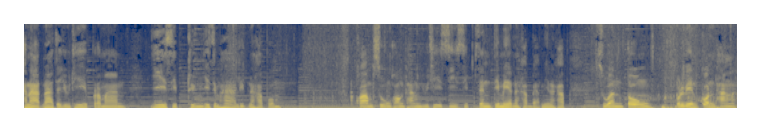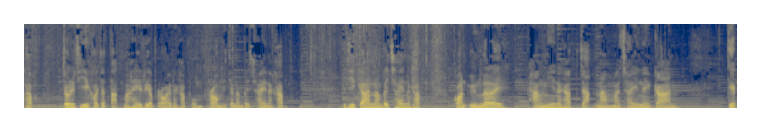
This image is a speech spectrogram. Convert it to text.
ขนาดน่าจะอยู่ที่ประมาณ 20ถึง25 ลิตรนะครับ ผม ความสูงของถังอยู่ที่ 40เซนติเมตรนะครับแบบนี้นะครับ ส่วนตรงบริเวณก้นถังนะครับ เจ้าหน้าที่เขาจะตัดมาให้เรียบร้อยนะครับ ผมพร้อมที่จะนำไปใช้นะครับ วิธีการนำไปใช้นะครับ ก่อนอื่นเลย ถังนี้นะครับจะนำมาใช้ในการเก็บ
